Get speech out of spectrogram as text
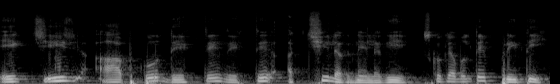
एक चीज़ आपको देखते देखते अच्छी लगने लगी उसको क्या बोलते हैं? प्रीति।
